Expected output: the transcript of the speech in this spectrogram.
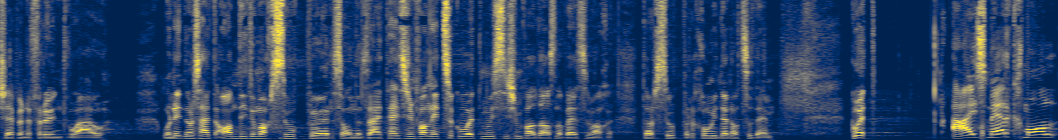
ist eben ein Freund, der auch der nicht nur sagt, Andi, du machst super, sondern sagt, hey, es ist im Fall nicht so gut, müsstest im Fall das noch besser machen. Das ist super, komme ich dann noch zu dem. Gut, ein Merkmal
